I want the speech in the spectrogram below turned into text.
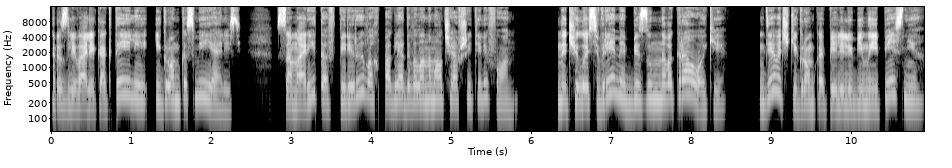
разливали коктейли и громко смеялись. Сама Рита в перерывах поглядывала на молчавший телефон. Началось время безумного караоке. Девочки громко пели любимые песни,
